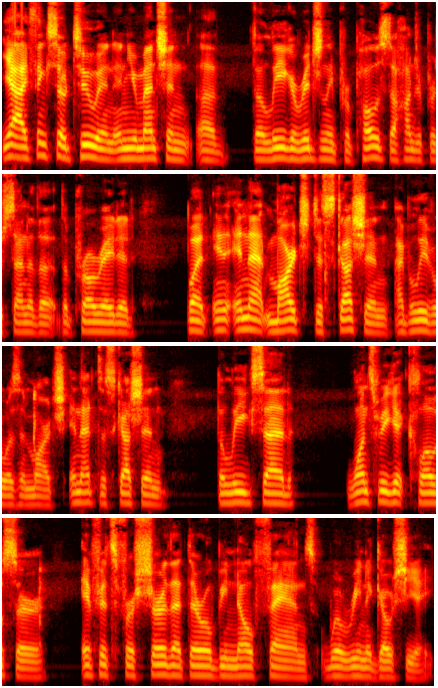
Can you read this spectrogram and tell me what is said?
Yeah, I think so too. And, and you mentioned uh, the league originally proposed 100% of the, the prorated. But in, in that March discussion, I believe it was in March, in that discussion, the league said – once we get closer, if it's for sure that there will be no fans, we'll renegotiate.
